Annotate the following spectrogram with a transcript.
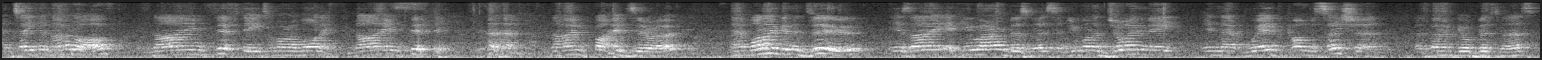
and take a note of 9.50 tomorrow morning. 9.50. 950. And what I'm going to do is I, if you are a business and you want to join me in that web conversation about your business,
